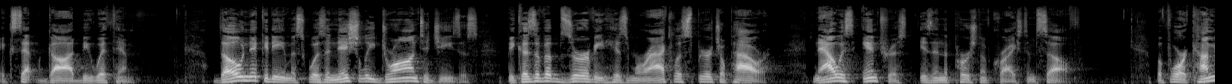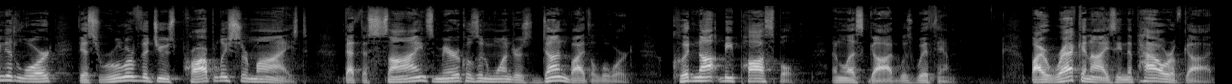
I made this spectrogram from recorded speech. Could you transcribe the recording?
except God be with him. Though Nicodemus was initially drawn to Jesus because of observing his miraculous spiritual power, now his interest is in the person of Christ himself. Before coming to the Lord, this ruler of the Jews properly surmised that the signs, miracles, and wonders done by the Lord could not be possible unless God was with him. By recognizing the power of God,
